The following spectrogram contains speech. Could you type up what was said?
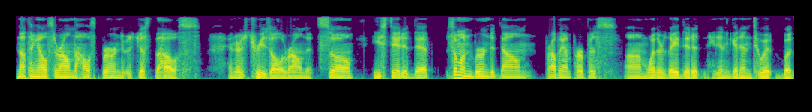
Nothing else around the house burned. It was just the house, and there's trees all around it. So he stated that someone burned it down, probably on purpose. Um, whether they did it, he didn't get into it, but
